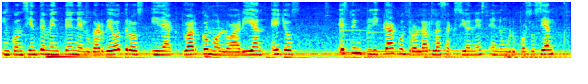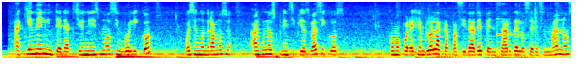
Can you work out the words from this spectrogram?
inconscientemente en el lugar de otros y de actuar como lo harían ellos. Esto implica controlar las acciones en un grupo social. Aquí en el interaccionismo simbólico, pues encontramos algunos principios básicos, como por ejemplo la capacidad de pensar de los seres humanos.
